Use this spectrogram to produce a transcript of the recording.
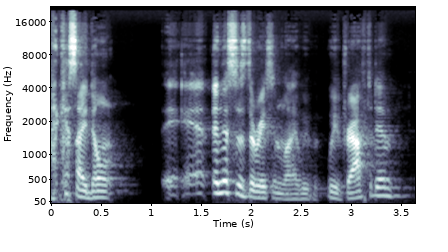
I guess I don't, and this is the reason why we, we've drafted him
